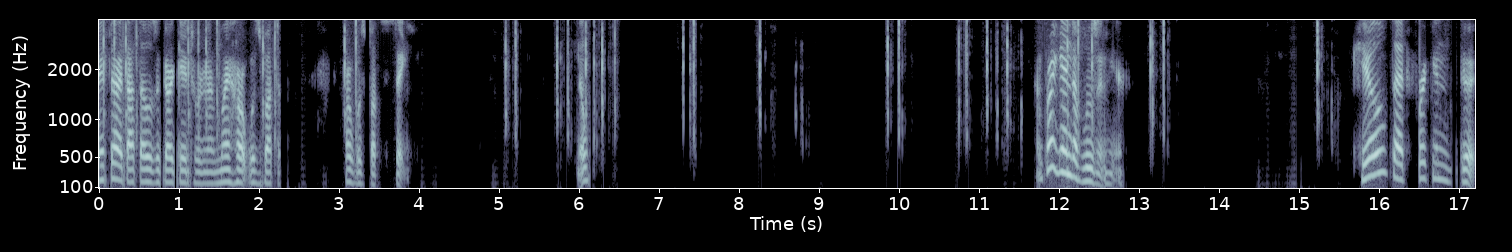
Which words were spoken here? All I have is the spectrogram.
I thought that was a Gargantuar, and my heart was about to... Heart was about to sing. Nope. I'm probably gonna end up losing here. Kill that freaking good.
